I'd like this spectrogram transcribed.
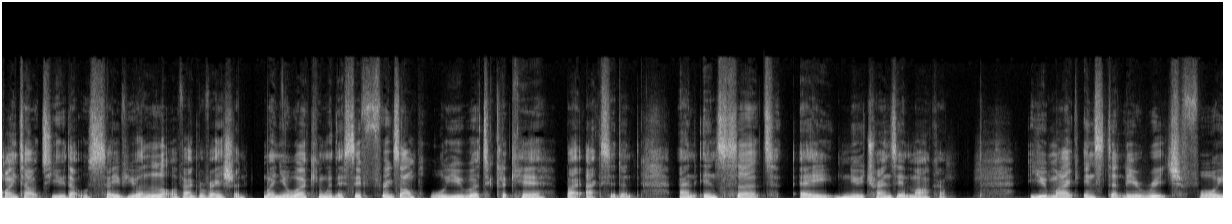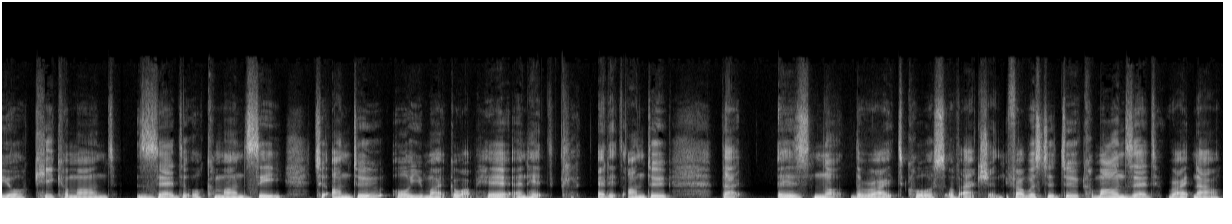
point out to you that will save you a lot of aggravation when you're working with this. If, for example, you were to click here by accident and insert a new transient marker, you might instantly reach for your key command Z or command Z to undo, or you might go up here and hit edit undo. That is not the right course of action. If I was to do Command Z right now,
